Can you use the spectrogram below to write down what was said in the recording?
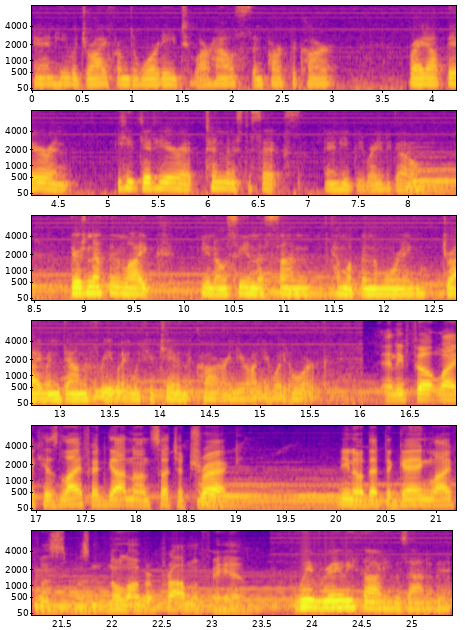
and he would drive from Duarte to our house and park the car right out there. And he'd get here at 10 minutes to 6, and he'd be ready to go. There's nothing like, you know, seeing the sun come up in the morning, driving down the freeway with your kid in the car, and you're on your way to work. And he felt like his life had gotten on such a track you know, that the gang life was, was no longer a problem for him. We really thought he was out of it.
